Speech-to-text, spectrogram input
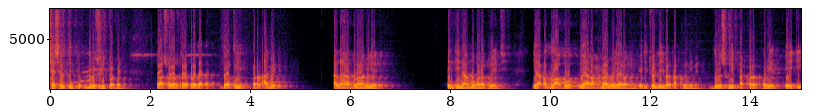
শেষেও কিন্তু দরুদ শরীফ পড়বেন। তো আসলে আলোচনা করা যাক, দোয়াটি করার আগে আল্লাহ রাবুল আলমিনের তিনটি নাম মোবারক রয়েছে। ইয়া আল্লাহ, ইয়া রহমান, ইয়া রহিম। এটি চল্লিশ বার পাঠ করে নেবেন। দুরুদ শরীফ পাঠ করার পরে এইটি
